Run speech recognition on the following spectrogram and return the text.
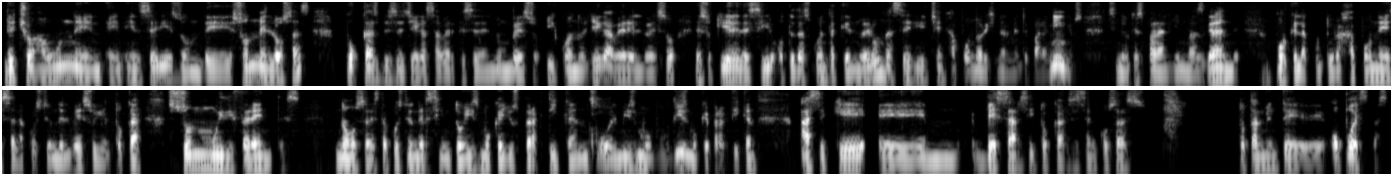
De hecho, aún en, en, series donde son melosas, pocas veces llegas a ver que se den un beso. Y cuando llega a ver el beso, eso quiere decir o te das cuenta que no era una serie hecha en Japón originalmente para niños, sino que es para alguien más grande, porque la cultura japonesa, la cuestión del beso y el tocar son muy diferentes. ¿No? O sea, esta cuestión del sintoísmo que ellos practican o el mismo budismo que practican hace que em, besarse y tocarse sean cosas totalmente opuestas.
